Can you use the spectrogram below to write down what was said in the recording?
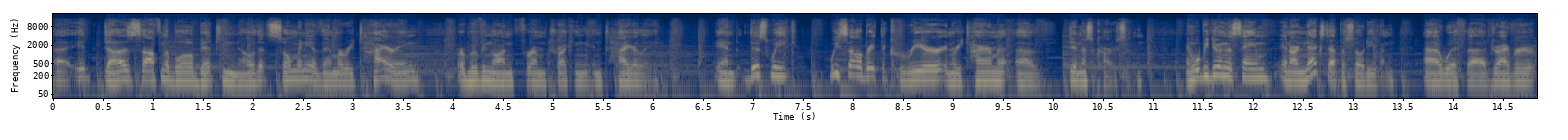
uh, it does soften the blow a bit to know that so many of them are retiring or moving on from trucking entirely. And this week, we celebrate the career and retirement of Dennis Carson. And we'll be doing the same in our next episode, even uh, with uh, driver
